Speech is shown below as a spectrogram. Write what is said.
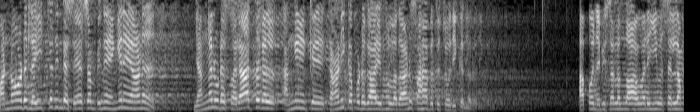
മണ്ണോട് ലയിച്ചതിന്റെ ശേഷം പിന്നെ എങ്ങനെയാണ് ഞങ്ങളുടെ സ്വലാത്തുകൾ അങ്ങേക്ക് കാണിക്കപ്പെടുക എന്നുള്ളതാണ് സഹാബത്ത് ചോദിക്കുന്നത്. അപ്പോ നബി സല്ലാഹു അലൈഹി വസല്ലം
